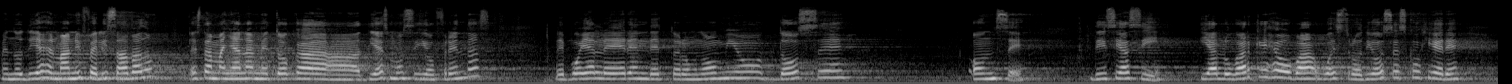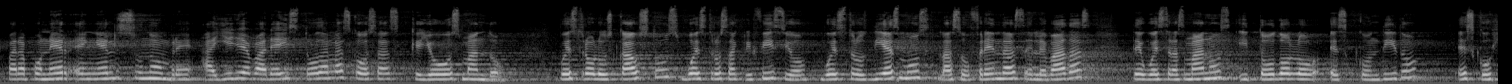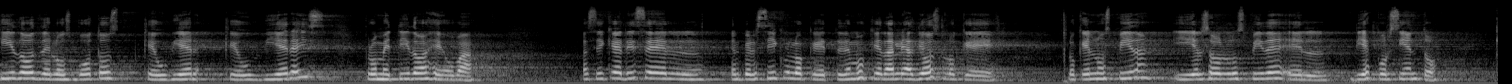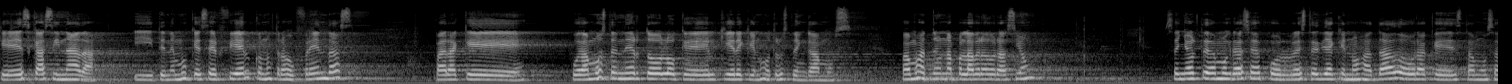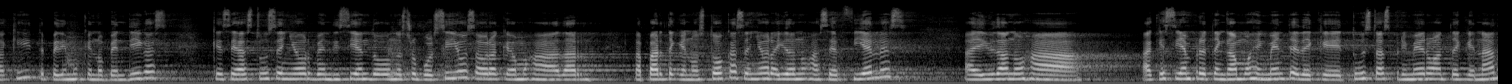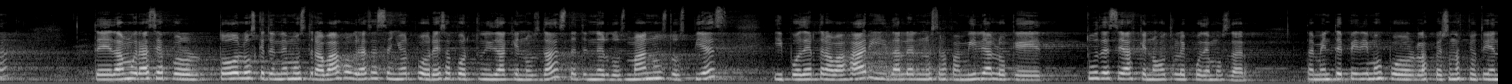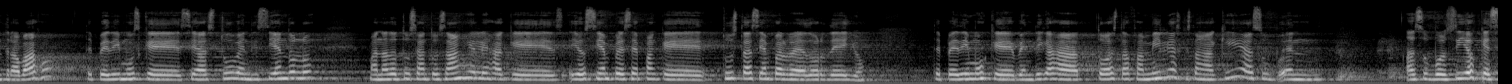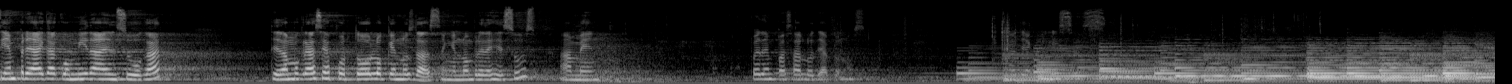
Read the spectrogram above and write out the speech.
Buenos días, hermano, y feliz sábado. Esta mañana me toca ah, diezmos y ofrendas. Les voy a leer en Deuteronomio 12, 11. Dice así: Y al lugar que Jehová vuestro Dios escogiere para poner en él su nombre, allí llevaréis todas las cosas que yo os mando: vuestros holocaustos, vuestro sacrificio, vuestros diezmos, las ofrendas elevadas de vuestras manos y todo lo escondido escogido de los votos que, hubier, que hubierais prometido a Jehová. Así que dice el, el, versículo que tenemos que darle a Dios lo que, lo que Él nos pida y Él solo nos pide el 10%, que es casi nada. Y tenemos que ser fiel con nuestras ofrendas para que podamos tener todo lo que Él quiere que nosotros tengamos. Vamos a tener una palabra de oración. Señor, te damos gracias por este día que nos has dado, ahora que estamos aquí. Te pedimos que nos bendigas, que seas tú, Señor, bendiciendo nuestros bolsillos, ahora que vamos a dar la parte que nos toca. Señor, ayúdanos a ser fieles, ayúdanos a, a que siempre tengamos en mente de que tú estás primero antes que nada. Te damos gracias por todos los que tenemos trabajo. Gracias, Señor, por esa oportunidad que nos das de tener dos manos, dos pies y poder trabajar y darle a nuestra familia lo que tú deseas que nosotros le podemos dar. También te pedimos por las personas que no tienen trabajo, te pedimos que seas tú bendiciéndolo, mandando a tus santos ángeles a que ellos siempre sepan que tú estás siempre alrededor de ellos. Te pedimos que bendigas a todas estas familias que están aquí, a, sus bolsillos, que siempre haya comida en su hogar. Te damos gracias por todo lo que nos das. En el nombre de Jesús. Amén. Pueden pasar los diáconos. Maranata.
